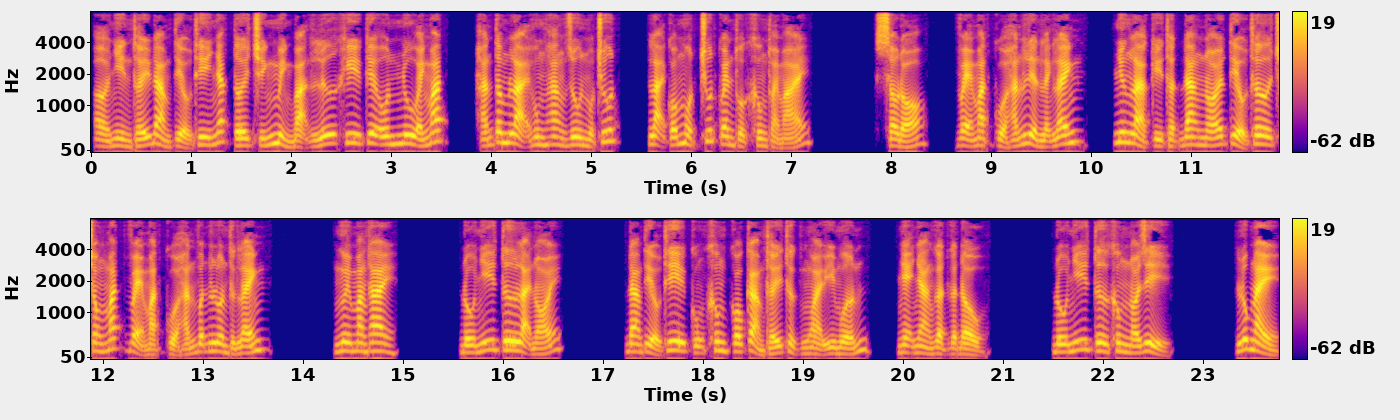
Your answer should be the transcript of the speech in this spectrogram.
ở nhìn thấy đàm tiểu thi nhắc tới chính mình bạn lữ khi kia ôn nhu ánh mắt, hắn tâm lại hung hăng run một chút, lại có một chút quen thuộc không thoải mái. Sau đó, vẻ mặt của hắn liền lạnh lãnh, nhưng là kỳ thật đang nói tiểu thơ trong mắt vẻ mặt của hắn vẫn luôn thực lãnh. Ngươi mang thai. Đồ nhĩ tư lại nói. Đàm tiểu thi cũng không có cảm thấy thực ngoài ý muốn, nhẹ nhàng gật gật đầu. Đồ nhĩ tư không nói gì. Lúc này,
